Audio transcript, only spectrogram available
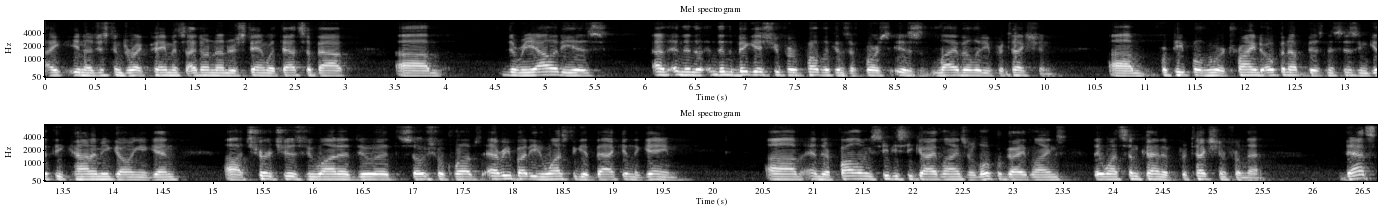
I, you know, just in direct payments. I don't understand what that's about. Um, the reality is, and, and, then the, and then the big issue for Republicans, of course, is liability protection um, for people who are trying to open up businesses and get the economy going again. Uh, churches who want to do it, social clubs, everybody who wants to get back in the game, um, and they're following CDC guidelines or local guidelines. They want some kind of protection from that. That's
